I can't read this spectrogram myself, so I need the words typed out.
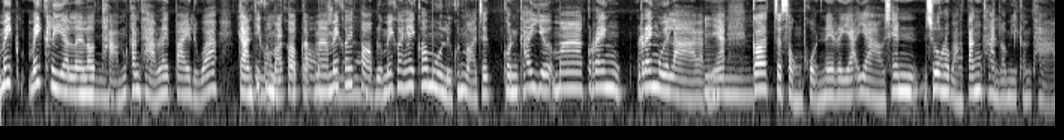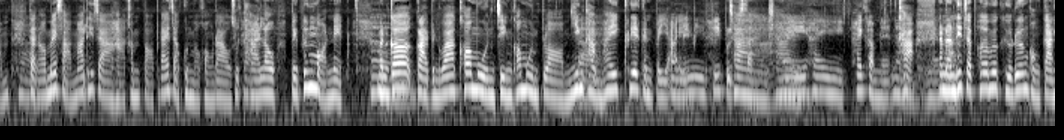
ไม่ไม่เคลียร์เลยอืมเราถามคำถามอะไรไป หรือว่าการที่คุคุณณหหมมออตอบกลับมา ไม่ไม่ค่ค่ออยยตตออบบหรือไม่ค่อยให้ข้อมูล หรือคุณหมอจะคนไข้เยอะมากเร่งเร่งเวลาแบบเนี้ยอืมก็จะส่งผลในระยะยาว เช่น ช่วงระหว่างตั้งครรภ์เรามีคำถามค่ะแต่เราไม่สามารถที่จะหาคำตอบได้จากคุณหมอของเรา สุดค่ะท้ายเราไปพึ่งหมอเน็ตอ่ามันก็กลายเป็นว่าข้อมูลจริงข้อมูลปลอม ยิ่งใช่ทำให้เครียดกันไปใหญ่มันไม่มีที่ปรึกษาใช่ให้ให้ให้คำแนะนำค่ะนะคะดังนั้นที่จะเพิ่มก็คือเรื่องของการ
